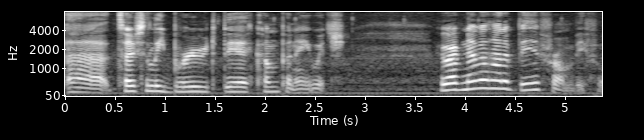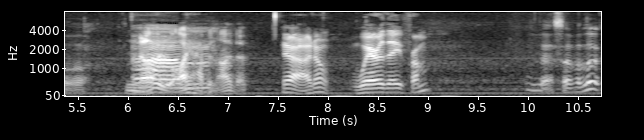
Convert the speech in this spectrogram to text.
uh, Totally Brewed Beer Company, which who I've never had a beer from before. No, I Um, haven't either. Yeah, I don't. Where are they from? Let's have a look.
